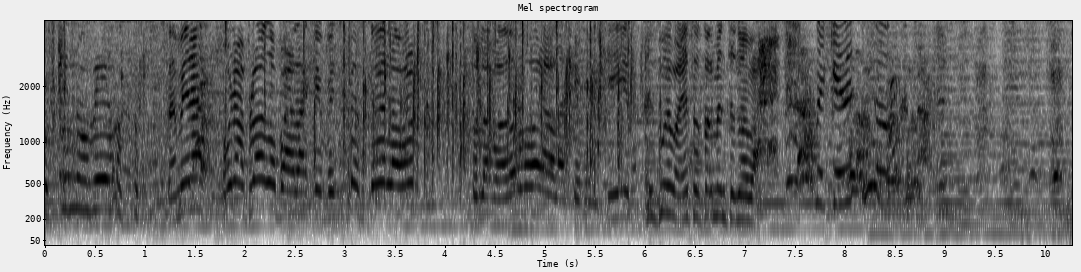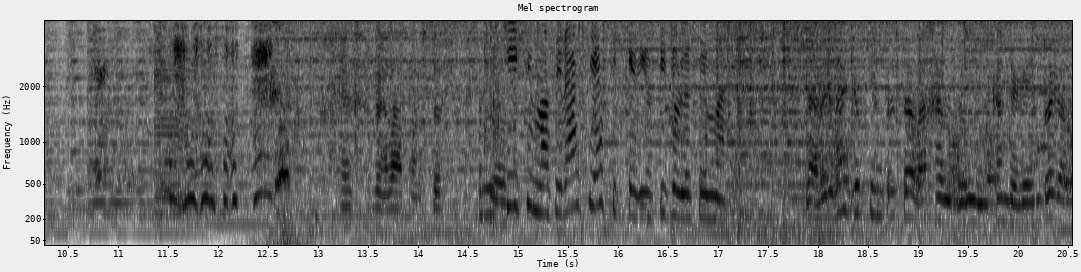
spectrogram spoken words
Es que no veo. También un aplauso para la jefecita se acaba de lavar su lavadora, la jefecita. Es nueva, es totalmente nueva. Me quedé en shock. Es verdad para usted. Muchísimas gracias y que Diosito les dé más. La verdad, yo siempre he trabajado en cambio de un regalo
